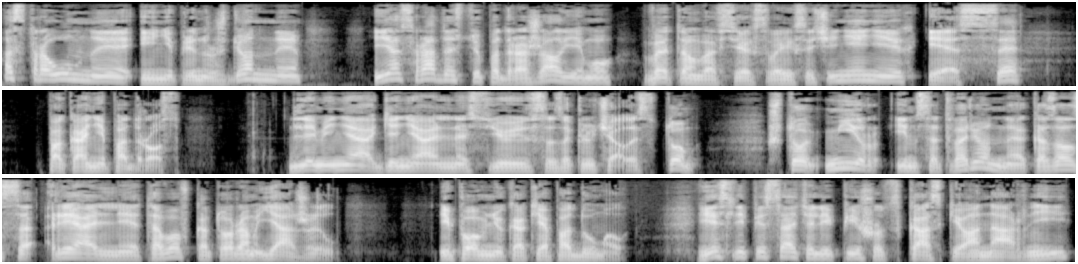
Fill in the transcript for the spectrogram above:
остроумные и непринужденные, и я с радостью подражал ему в этом во всех своих сочинениях и эссе, пока не подрос. Для меня гениальность Юиса заключалась в том, что мир им сотворенный оказался реальнее того, в котором я жил. И помню, как я подумал, если писатели пишут сказки о Нарнии,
